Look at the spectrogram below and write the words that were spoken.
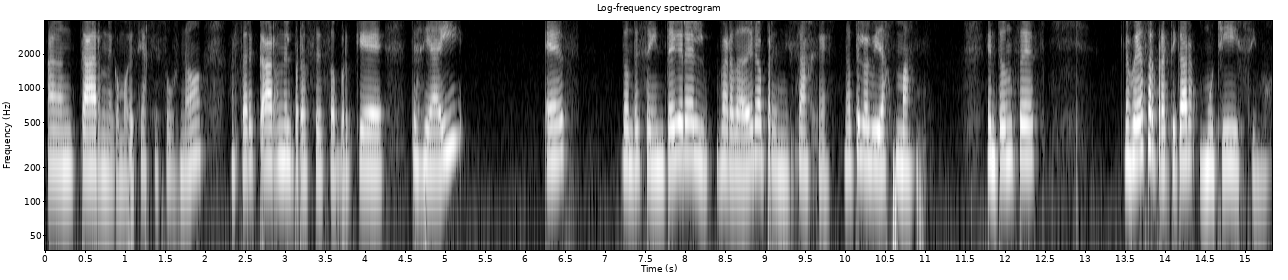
hagan carne, como decía Jesús, ¿no? Hacer carne el proceso, porque desde ahí es donde se integra el verdadero aprendizaje, no te lo olvidas más. Entonces, los voy a hacer practicar muchísimo,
